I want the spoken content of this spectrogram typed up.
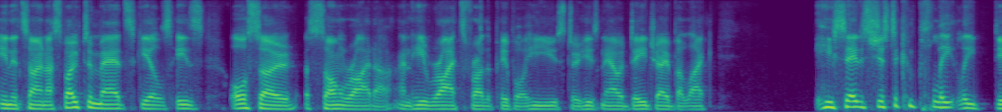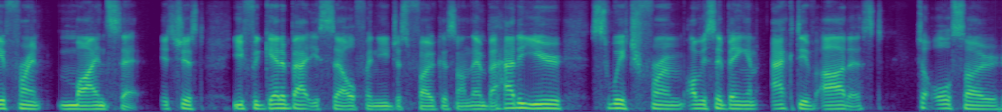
in its own. I spoke to Mad Skillz. He's also a songwriter and he writes for other people. He used to. He's now a DJ, but like he said, it's just a completely different mindset. It's just you forget about yourself and you just focus on them. But how do you switch from obviously being an active artist to also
